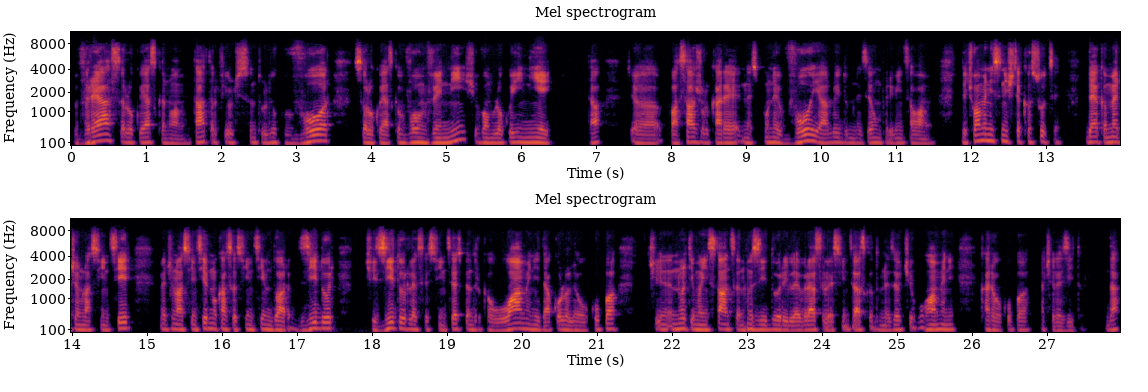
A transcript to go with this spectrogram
vrea să locuiască în oameni. Tatăl, Fiul și Sfântul Duh vor să locuiască. Vom veni și vom locui în ei. Da? Pasajul care ne spune voia lui Dumnezeu în privința oamenilor. Deci oamenii sunt niște căsuțe. De că mergem la sfințiri, mergem la sfințiri nu ca să sfințim doar ziduri, ci zidurile se sfințesc pentru că oamenii de acolo le ocupă și în ultimă instanță nu zidurile vrea să le sfințească Dumnezeu, ci oamenii care ocupă acele ziduri. Da?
